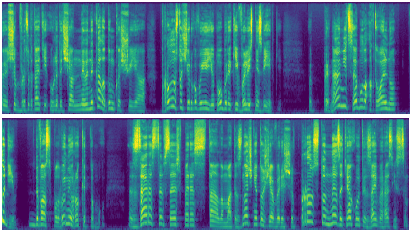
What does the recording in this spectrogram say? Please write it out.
Е, щоб в результаті у глядача не виникала думка, що я просто черговий ютубер, який виліз ні звідки. Е, Принаймні, це було актуально тоді, два з половиною роки тому. Зараз це все ж перестало мати значення, тож я вирішив просто не затягувати зайвий раз із цим.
